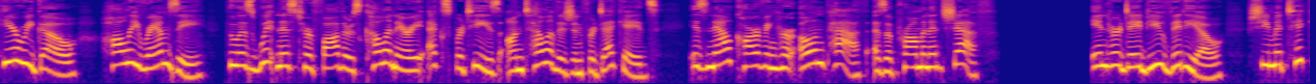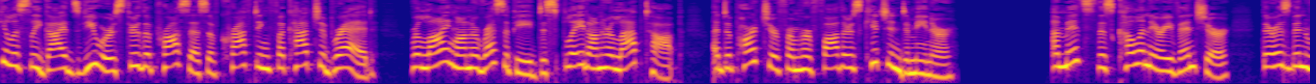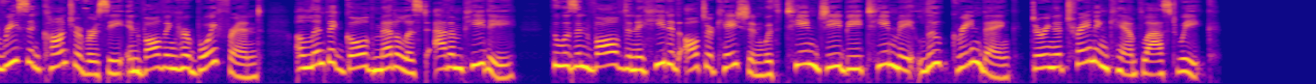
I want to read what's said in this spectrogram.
Here we go, Holly Ramsay, who has witnessed her father's culinary expertise on television for decades, is now carving her own path as a prominent chef. In her debut video, she meticulously guides viewers through the process of crafting focaccia bread, relying on a recipe displayed on her laptop, a departure from her father's kitchen demeanor. Amidst this culinary venture, there has been recent controversy involving her boyfriend, Olympic gold medalist Adam Peaty, who was involved in a heated altercation with Team GB teammate Luke Greenbank during a training camp last week.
